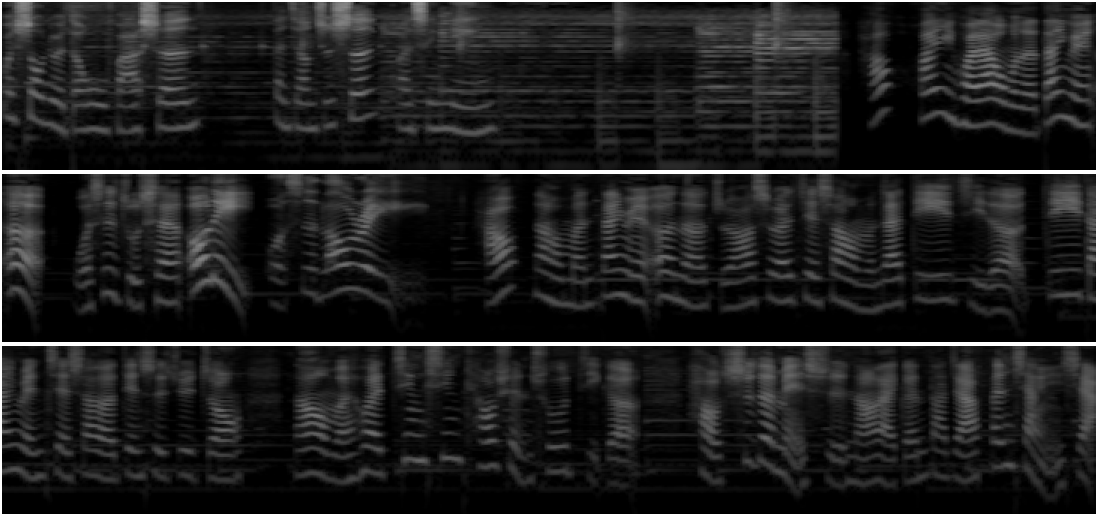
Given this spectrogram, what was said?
为受虐动物发声。淡江之声关心您。好，欢迎回来我们的单元二，我是主持人欧丽。我是 Lori。好，那我们单元二呢，主要是会介绍我们在第一集的第一单元介绍的电视剧中，然后我们会精心挑选出几个好吃的美食，然后来跟大家分享一下。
